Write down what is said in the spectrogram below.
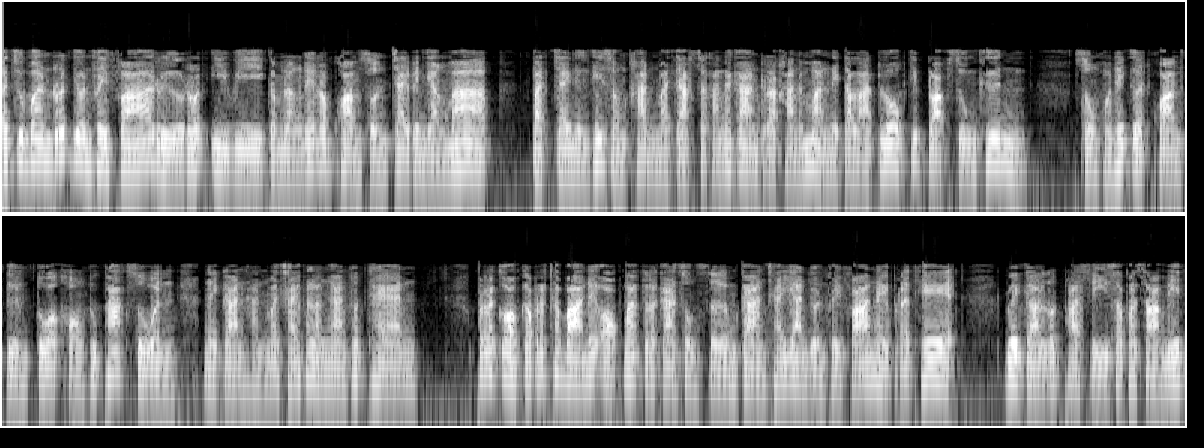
ปัจจุบันรถยนต์ไฟฟ้าหรือรถ EV กำลังได้รับความสนใจเป็นอย่างมาก ปัจจัยหนึ่งที่สำคัญมาจากสถานการณ์ราคาน้ำมันในตลาดโลกที่ปรับสูงขึ้น ส่งผลให้เกิดความตื่นตัวของทุกภาคส่วนในการหันมาใช้พลังงานทดแทน ประกอบกับรัฐบาลได้ออกมาตรการส่งเสริมการใช้ยานยนต์ไฟฟ้าในประเทศ ด้วยการลดภาษีสรรพสามิต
